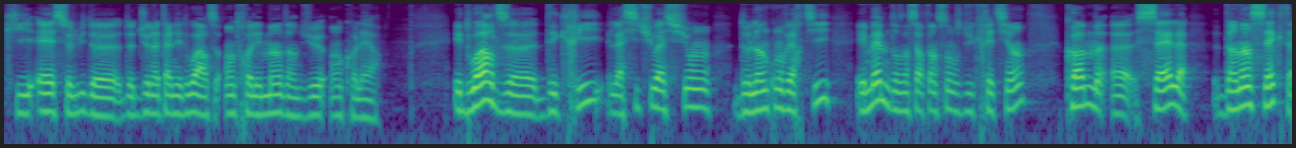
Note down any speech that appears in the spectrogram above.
qui est celui de Jonathan Edwards, Entre les mains d'un Dieu en colère. Edwards euh, décrit la situation de l'inconverti, et même dans un certain sens du chrétien, comme euh, celle d'un insecte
